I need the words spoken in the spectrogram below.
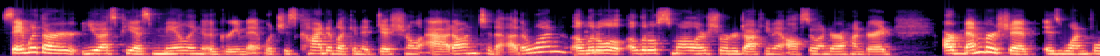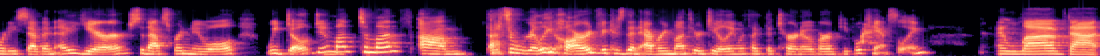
Same with our USPS mailing agreement, which is kind of like an additional add-on to the other one, a little a little smaller, shorter document also under 100. Our membership is 147 a year, so that's renewal. We don't do Mhm. month to month. Um that's really hard because then every month you're dealing with like the turnover and people canceling. I love that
